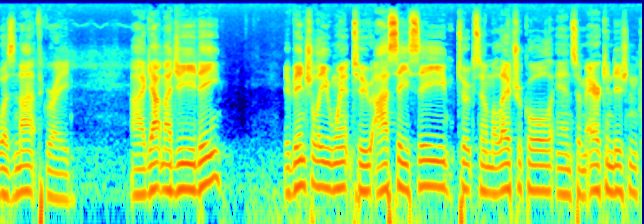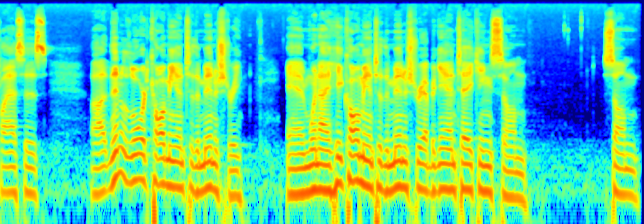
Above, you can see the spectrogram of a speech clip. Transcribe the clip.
was ninth grade. I got my GED, eventually went to ICC, took some electrical and some air conditioning classes. Uh, then the Lord called me into the ministry, and when I, He called me into the ministry, I began taking some some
